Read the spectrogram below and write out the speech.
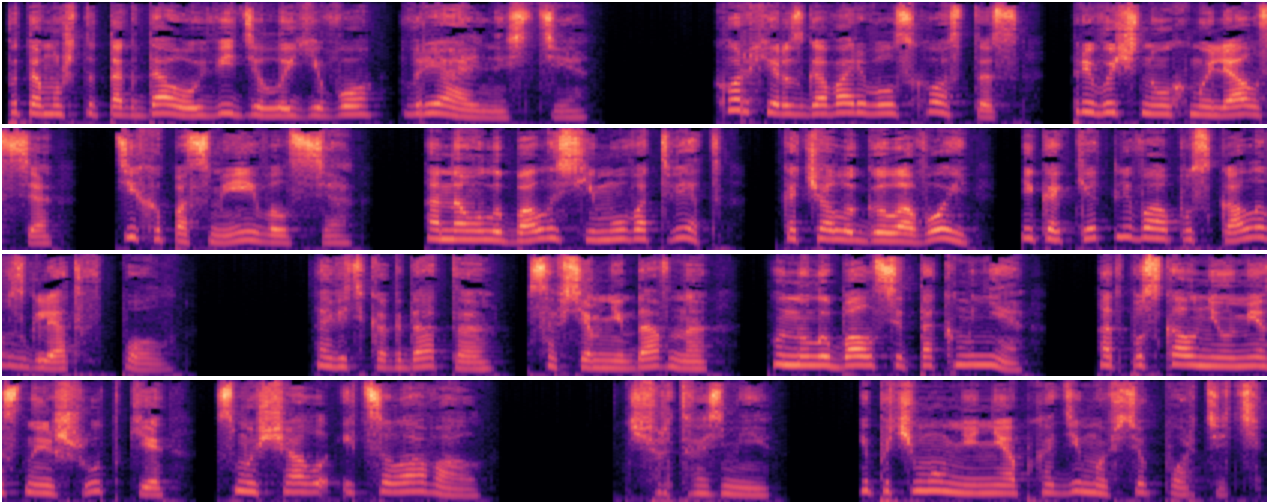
потому что тогда увидела его в реальности. Хорхе разговаривал с хостес, привычно ухмылялся, тихо посмеивался. Она улыбалась ему в ответ, качала головой и кокетливо опускала взгляд в пол. А ведь когда-то, совсем недавно, он улыбался так мне, отпускал неуместные шутки, смущал и целовал. Черт возьми, и почему мне необходимо все портить?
